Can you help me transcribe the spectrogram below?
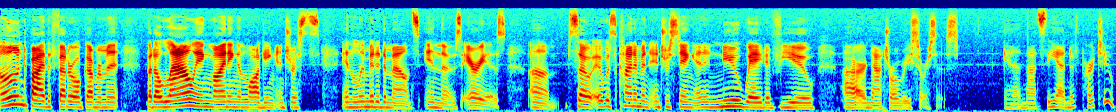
owned by the federal government, but allowing mining and logging interests in limited amounts in those areas. Um, so it was kind of an interesting and a new way to view our natural resources. And that's the end of part two.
